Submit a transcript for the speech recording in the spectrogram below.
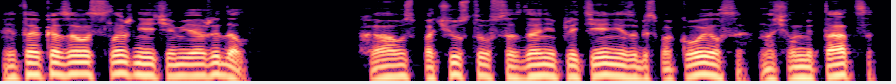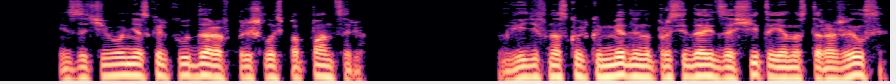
Это оказалось сложнее, чем я ожидал. Хаос, почувствовав создание плетения, забеспокоился, начал метаться, из-за чего несколько ударов пришлось по панцирю. Увидев, насколько медленно проседает защита, я насторожился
